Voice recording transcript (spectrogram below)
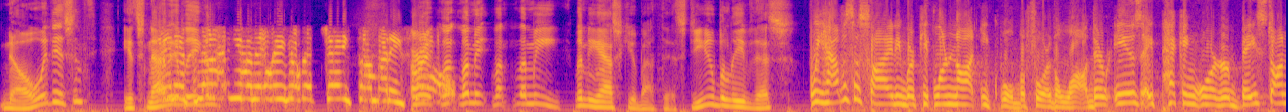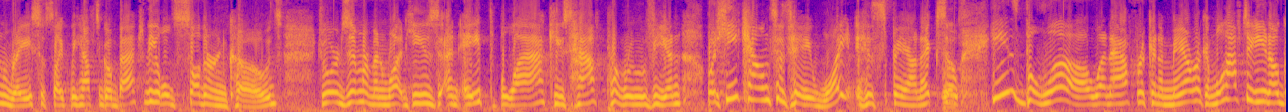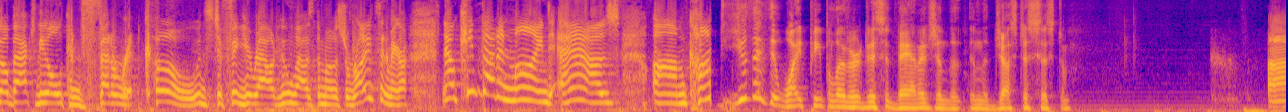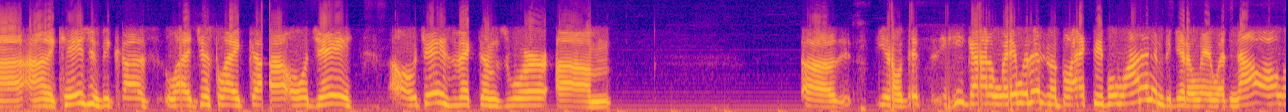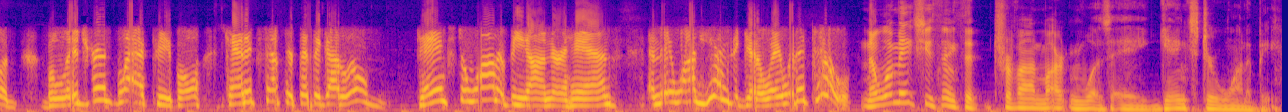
No, it isn't. It's not And illegal. it's not even illegal to chase somebody. All right, let, let me let, let me let me ask you about this. Do you believe this? We have a society where people are not equal before the law. There is a pecking order based on race. It's like we have to go back to the old Southern codes. George Zimmerman, what? He's an eighth black. He's half Peruvian, but he counts as a white Hispanic. So he's below an African American. We'll have to, you know, go back to the old Confederate codes to figure out who has the most rights in America. Now, keep that in mind as um, Do you think that white people are at a disadvantage in the in the justice system? Uh, on occasion because like just like uh, OJ OJ's victims were um, uh, you know that he got away with it and the black people wanted him to get away with it. now all the belligerent black people can't accept it that they got a little gangster wannabe on their hands and they want him to get away with it too Now, what makes you think that Trayvon Martin was a gangster wannabe?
